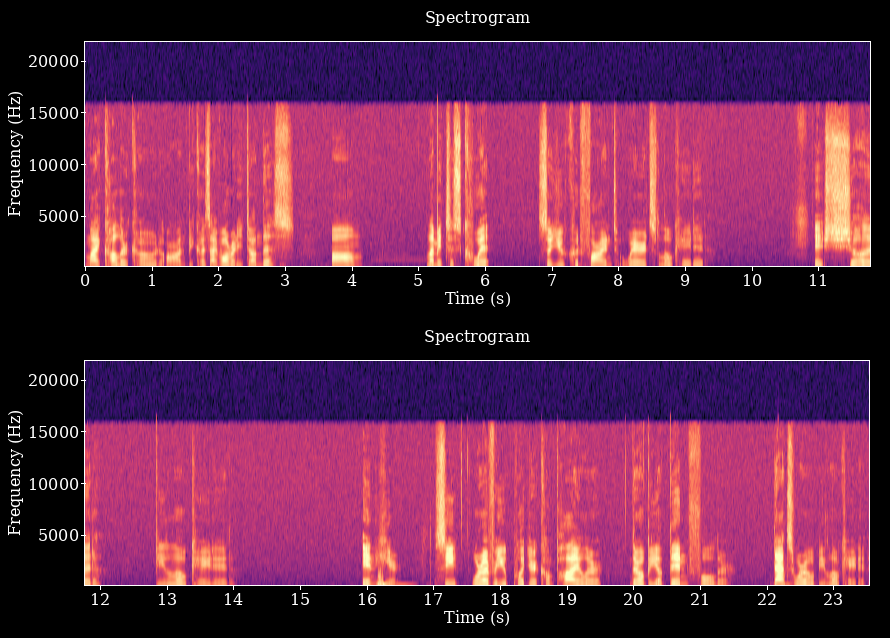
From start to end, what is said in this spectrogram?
my color code on because I've already done this. Um, let me just quit so you could find where it's located. It should be located in here. See, wherever you put your compiler, there will be a bin folder. That's where it will be located.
